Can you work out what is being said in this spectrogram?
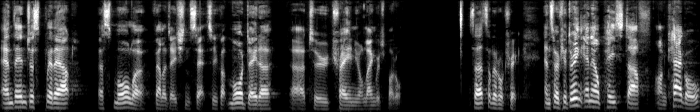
and then just split out a smaller validation set. So you've got more data uh, to train your language model. So that's a little trick. And so if you're doing NLP stuff on Kaggle,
